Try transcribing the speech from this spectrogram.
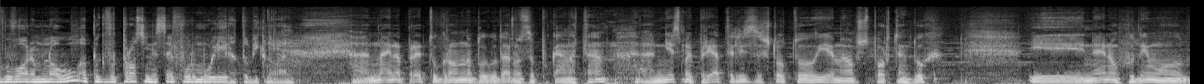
говоря много, а пък въпроси не се формулират обикновено. най-напред огромна благодарност за поканата. А, ние сме приятели, защото имаме общ спортен дух и не е необходимо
